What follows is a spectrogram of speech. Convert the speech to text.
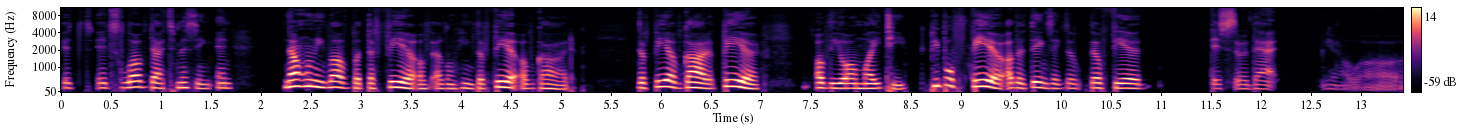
It's it's love that's missing, and not only love, but the fear of Elohim, the fear of God, the fear of God, the fear of the Almighty. People fear other things, like they'll, they'll fear this or that, you know, uh,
